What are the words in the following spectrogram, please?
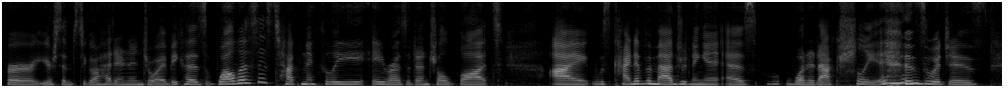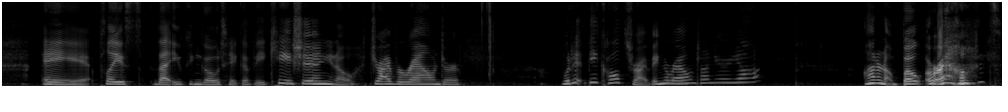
for your Sims to go ahead and enjoy. Because while this is technically a residential lot, I was kind of imagining it as what it actually is, which is a place that you can go take a vacation, you know, drive around or would it be called driving around on your yacht? I don't know, boat around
